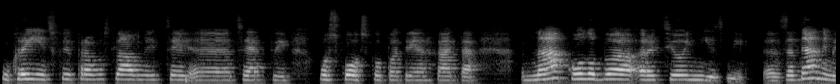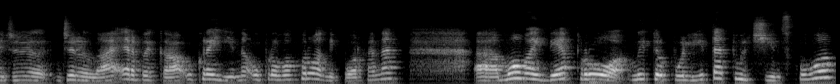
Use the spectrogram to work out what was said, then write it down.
Української православної е, церкви Московського патріархата на колабораціонізмі. За даними джерела РБК Україна у правоохоронних органах мова йде про митрополіта Тульчинського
